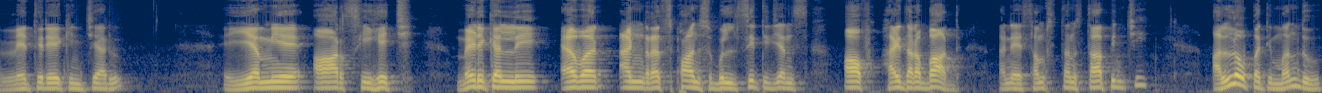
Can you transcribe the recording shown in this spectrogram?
వ్యతిరేకించారు. M A R C H medically aware and responsible citizens of Hyderabad అనే సంస్థను స్థాపించి అల్లోపతి మందు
